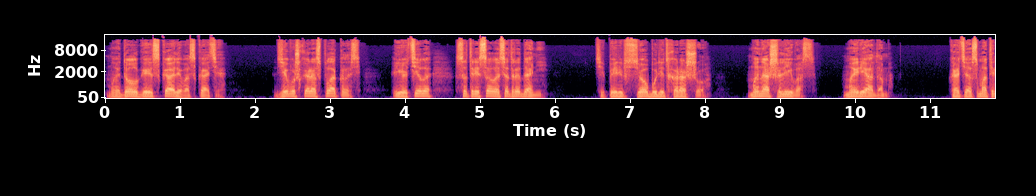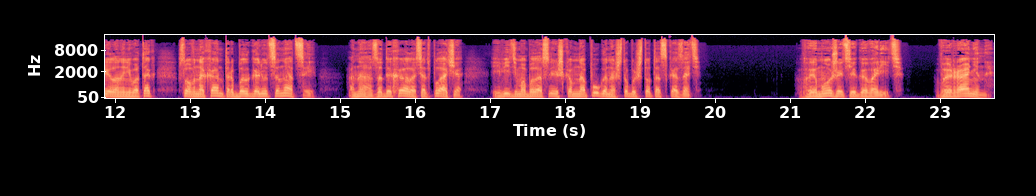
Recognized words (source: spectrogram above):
«Мы долго искали вас, Катя». Девушка расплакалась. Ее тело сотрясалось от рыданий. «Теперь все будет хорошо. Мы нашли вас. Мы рядом». Катя смотрела на него так, словно Хантер был галлюцинацией. Она задыхалась от плача и, видимо, была слишком напугана, чтобы что-то сказать. «Вы можете говорить. Вы ранены?»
